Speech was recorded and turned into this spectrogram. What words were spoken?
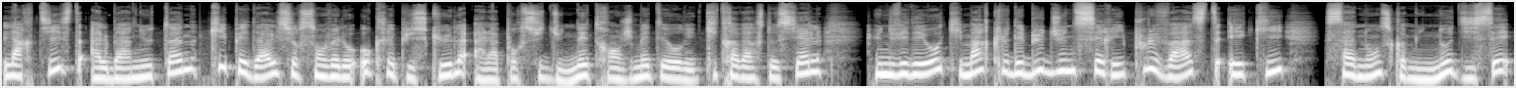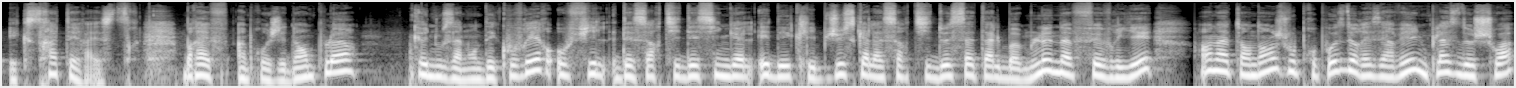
l'artiste Albert Newton qui pédale sur son vélo au crépuscule à la poursuite d'une étrange météorite qui traverse le ciel, une vidéo qui marque le début d'une série plus vaste et qui s'annonce comme une odyssée extraterrestre. Bref, un projet d'ampleur que nous allons découvrir au fil des sorties des singles et des clips jusqu'à la sortie de cet album le 9 février. En attendant, je vous propose de réserver une place de choix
